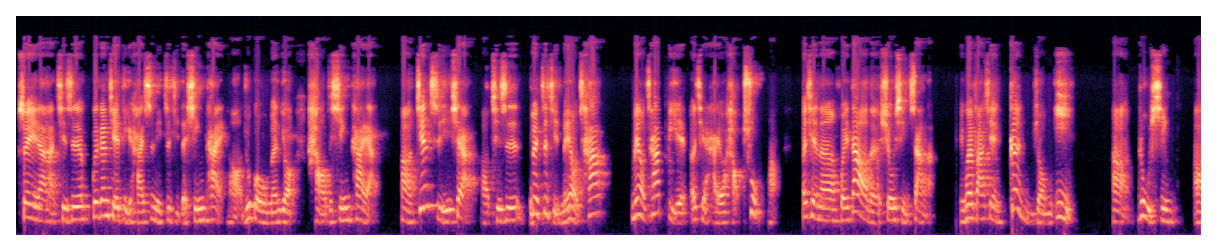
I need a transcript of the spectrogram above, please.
所以啊，其实归根结底还是你自己的心态哈。如果我们有好的心态啊，啊，坚持一下啊，其实对自己没有差，没有差别，而且还有好处哈。而且呢，回到了修行上啊，你会发现更容易啊入心啊，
